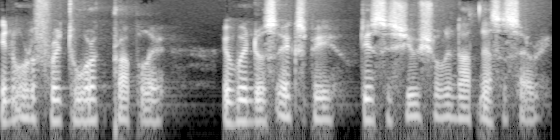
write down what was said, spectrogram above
in order for it to work properly. In Windows XP, this is usually not necessary.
